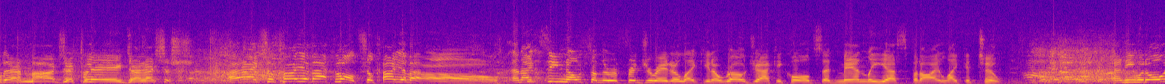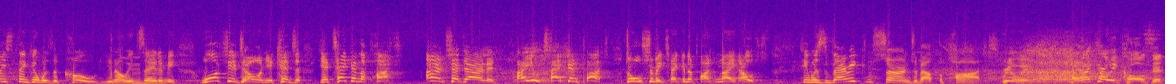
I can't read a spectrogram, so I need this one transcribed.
they're magically delicious. All right, she'll call you back, love. She'll call you back. oh, And I'd see notes on the refrigerator like, you know, Ro, Jackie called, said, manly, yes, but I like it too. and he would always think it was a code. You know, he'd say to me, mm-hmm. what you doing, you kids? You're taking the pot, aren't you, darling? Are you taking pot? Don't you be taking the pot in my house. He was very concerned about the pot. really? I like how he calls it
